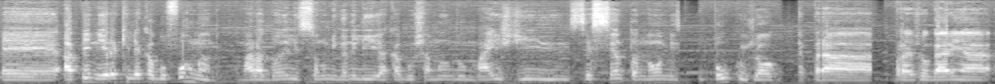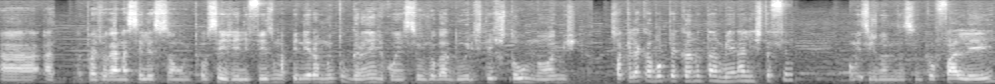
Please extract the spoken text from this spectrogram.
é, a peneira que ele acabou formando. O Maradona, ele, se eu não me engano, ele acabou chamando mais de 60 nomes poucos jogos né, para jogarem a, a, a para jogar na seleção. Ou seja, ele fez uma peneira muito grande, conheceu jogadores, testou nomes. Só que ele acabou pecando também na lista final. Como esses nomes assim que eu falei,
